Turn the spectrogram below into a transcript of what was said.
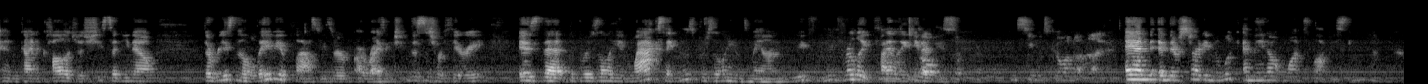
and Gynecologists. She said, you know, the reason the labiaplasties are, are rising. This is her theory. Is that the Brazilian waxing? Those Brazilians, man, we've we've really finally, you know, so you can see what's going on. And and they're starting to look, and they don't want floppy skin down there.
